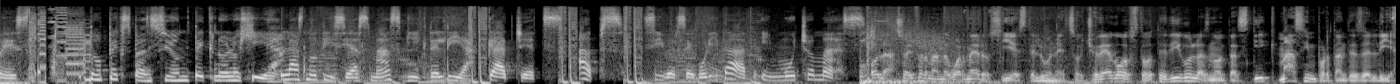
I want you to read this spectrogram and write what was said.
es Top Expansión Tecnología. Las noticias más geek del día. Gadgets, apps, ciberseguridad y mucho más. Hola, soy Fernando Guarneros y este lunes 8 de agosto te digo las notas geek más importantes del día.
